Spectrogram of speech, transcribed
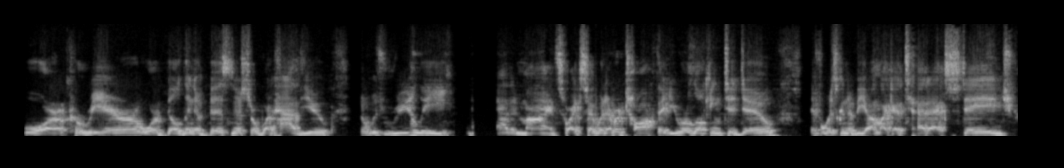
or career or building a business or what have you. So it was really that in mind. So I'd say whatever talk that you were looking to do, if it was going to be on like a TEDx stage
